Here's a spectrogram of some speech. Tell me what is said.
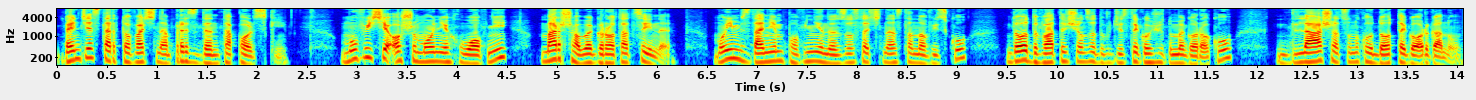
będzie startować na prezydenta Polski. Mówi się o Szymonie Hołowni, marszałek rotacyjny. Moim zdaniem powinien zostać na stanowisku do 2027 roku dla szacunku do tego organu.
